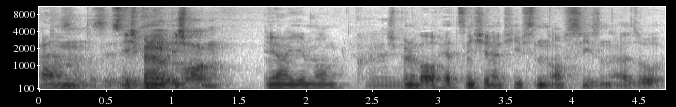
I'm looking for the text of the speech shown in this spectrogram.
Das- ähm, das ist ich wie bin, jeden ich, Morgen. ja, jeden Morgen. Ich bin aber auch jetzt nicht in der tiefsten Off-Season. Also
